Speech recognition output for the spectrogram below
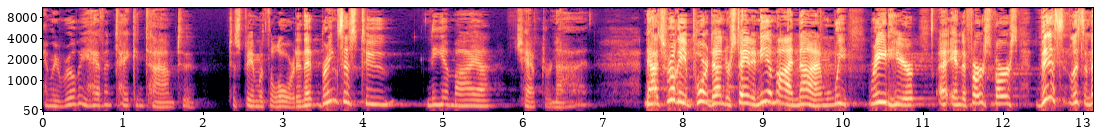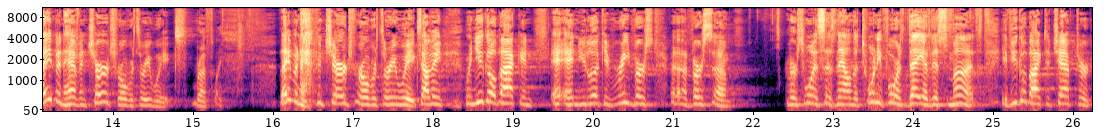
and we really haven't taken time to, to spend with the Lord? And that brings us to Nehemiah chapter 9. Now, it's really important to understand in Nehemiah 9, when we read here uh, in the first verse, this, listen, they've been having church for over three weeks, roughly. They've been having church for over three weeks. I mean, when you go back and, and you look, and read verse, uh, verse, um, Verse 1 it says, Now on the 24th day of this month, if you go back to chapter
